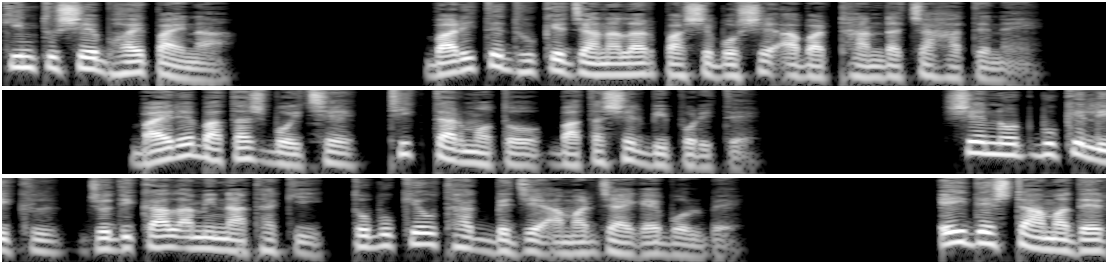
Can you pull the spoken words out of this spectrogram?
কিন্তু সে ভয় পায় না। বাড়িতে ঢুকে জানালার পাশে বসে আবার ঠান্ডা চা হাতে নেয়। বাইরে বাতাস বইছে, ঠিক তার মতো বাতাসের বিপরীতে। সে নোটবুকে লিখল, যদি কাল আমি না থাকি, তবু কেউ থাকবে যে আমার জায়গায় বলবে। এই দেশটা আমাদের,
